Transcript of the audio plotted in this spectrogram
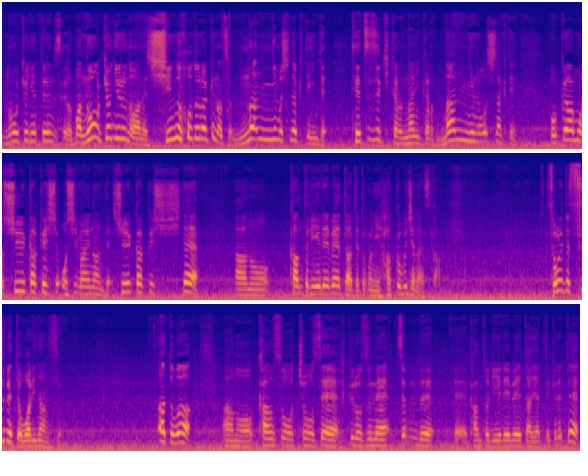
農協に売ってるんですけど、まあ、農協に売るのはね死ぬほど楽なんですよ。何にもしなくていいんで。手続きから何から何にもしなくていい。僕はもう収穫しておしまいなんで。収穫してあのカントリーエレベーターってとこに運ぶじゃないですか。それで全て終わりなんですよ。あとはあの乾燥調整袋詰め全部、え、カントリーエレベーターでやってくれて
